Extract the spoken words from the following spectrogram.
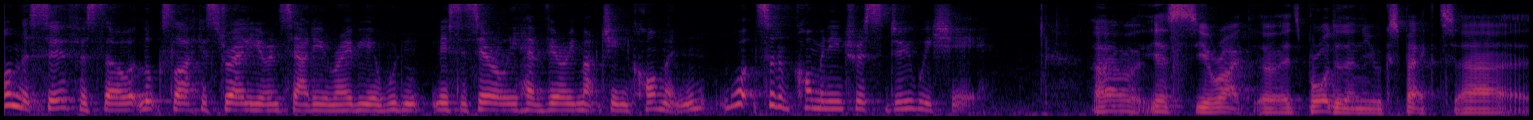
On the surface, though, it looks like Australia and Saudi Arabia wouldn't necessarily have very much in common. What sort of common interests do we share? Uh, yes, you're right. Uh, it's broader than you expect. Uh,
